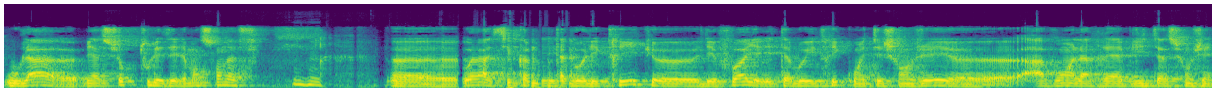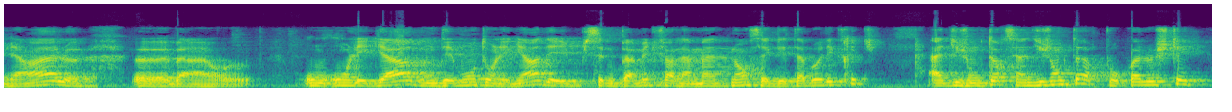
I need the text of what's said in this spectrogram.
où là, euh, bien sûr, tous les éléments sont neufs. Mmh. Euh, voilà, c'est comme des tableaux électriques. Euh, des fois, il y a des tableaux électriques qui ont été changés euh, avant la réhabilitation générale. ben, on, les garde, on démonte, on les garde, et puis ça nous permet de faire la maintenance avec des tableaux électriques. Un disjoncteur, c'est un disjoncteur. Pourquoi le jeter?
